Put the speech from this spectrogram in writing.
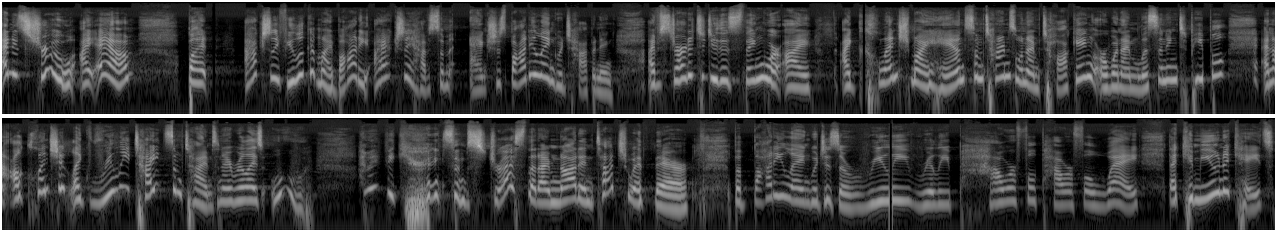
and it's true, I am. But actually, if you look at my body, I actually have some anxious body language happening. I've started to do this thing where I, I clench my hand sometimes when I'm talking or when I'm listening to people, and I'll clench it like really tight sometimes. And I realize, ooh, I might be carrying some stress that I'm not in touch with there. But body language is a really, really powerful, powerful way that communicates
